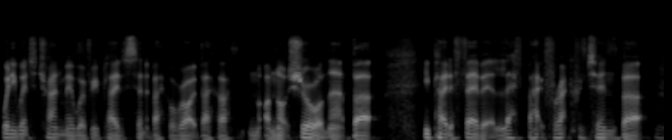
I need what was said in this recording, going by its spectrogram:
when he went to Tranmere whether he played centre back or right back. I, am not sure on that, but he played a fair bit of left back for Accrington, but. Mm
